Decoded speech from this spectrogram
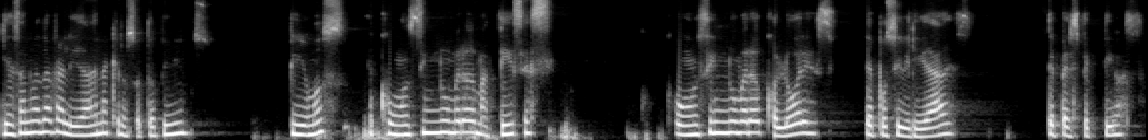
Y esa no es la realidad en la que nosotros vivimos. Vivimos con un sinnúmero de matices, con un sinnúmero de colores, de posibilidades, de perspectivas.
